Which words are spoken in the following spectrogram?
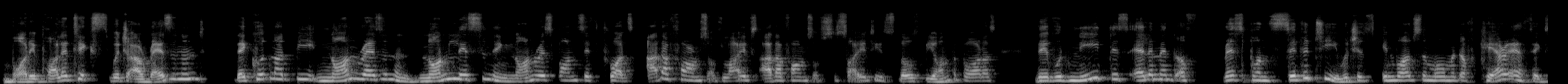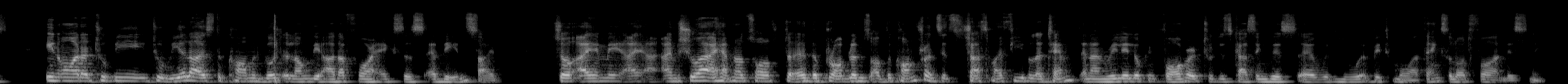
body politics which are resonant, they could not be non-resonant, non-listening, non-responsive towards other forms of lives, other forms of societies, those beyond the borders. They would need this element of responsivity, which is, involves a moment of care ethics in order to be to realize the common good along the other four axes at the inside. So I may, I, am sure I have not solved uh, the problems of the conference. It's just my feeble attempt, and I'm really looking forward to discussing this uh, with you a bit more. Thanks a lot for listening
